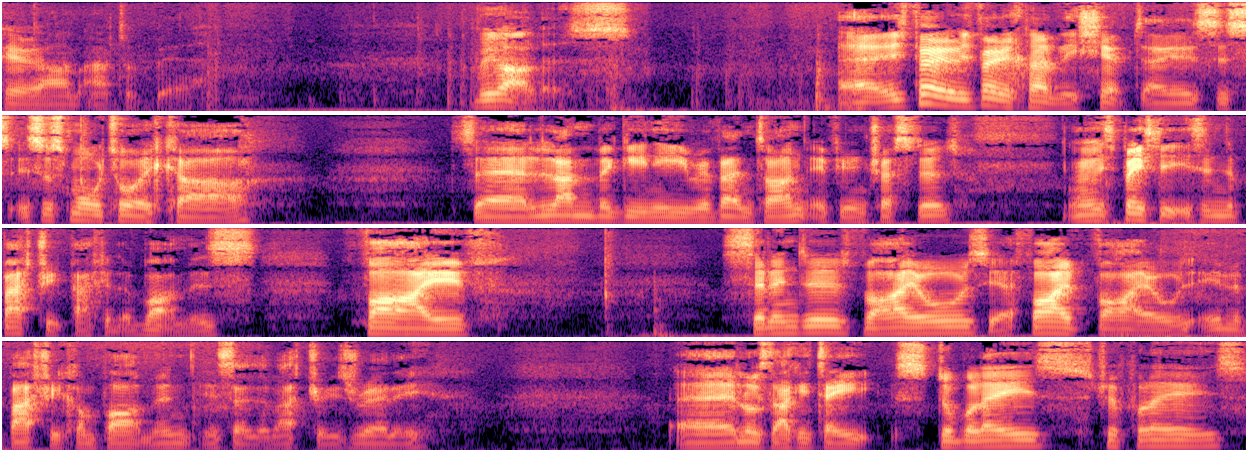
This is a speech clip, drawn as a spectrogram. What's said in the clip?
Here I'm out of beer. Regardless, uh, it's very very cleverly shipped. Uh, it's it's a small toy car. It's a Lamborghini Reventon, if you're interested. And it's basically it's in the battery pack at the bottom. There's five cylinders, vials, yeah, five vials in the battery compartment instead of the batteries. Really, uh, it looks like it takes double A's, triple A's.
